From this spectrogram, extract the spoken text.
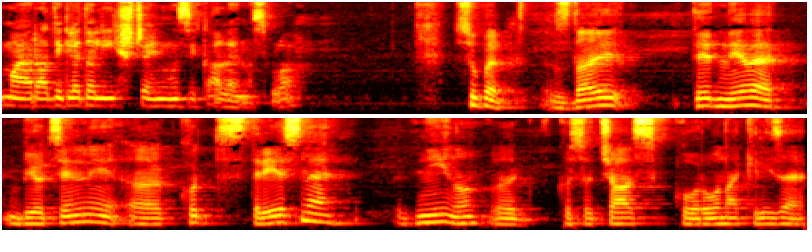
imajo radi gledališče in muzikale nasploh. Super. Zdaj te dneve bi ocenili uh, kot stresne dni, no? ko so čas korona krize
